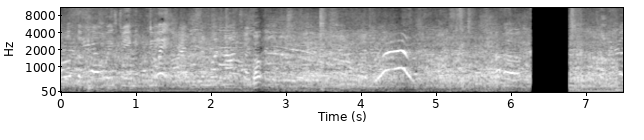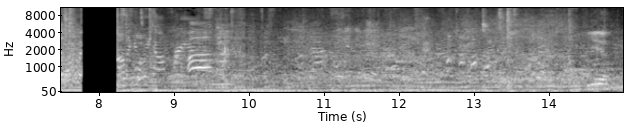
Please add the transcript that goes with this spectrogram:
all up the hallways doing doing stretches and whatnot. So I oh. think they're Yeah. There you go.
